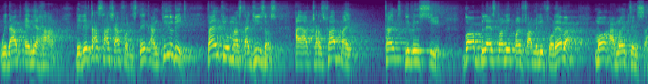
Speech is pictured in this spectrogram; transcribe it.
without any harm. They later searched out for the snake and killed it. Thank you, Master Jesus. I have transferred my thanksgiving seed. God bless Turning Point family forever. More anointing, sir.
